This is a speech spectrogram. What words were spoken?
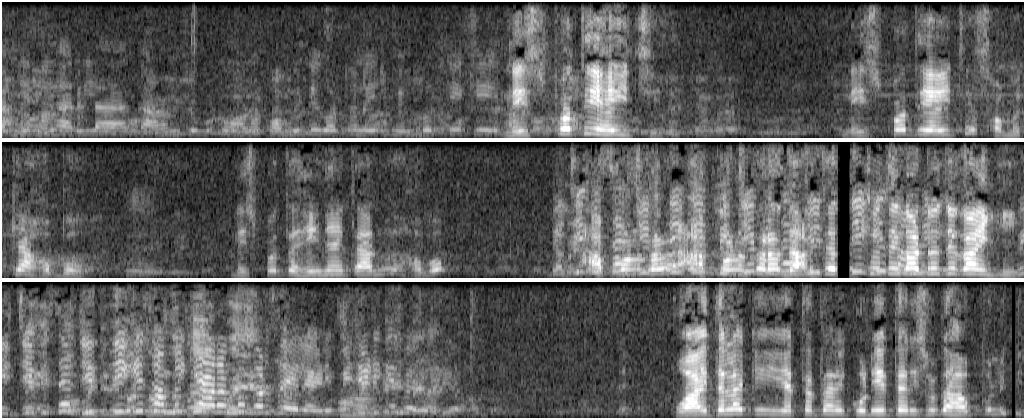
କାହିଁକି ହାରିଲା କାରଣ ସବୁ କ'ଣ କମିଟି ଗଠନ ହେଇଛି ମେମ୍ବର କିଏ କିଏ ନିଷ୍ପତ୍ତି ହେଇଛି ନିଷ୍ପତ୍ତି ହେଇଛି ସମୀକ୍ଷା ହେବ ନିଷ୍ପତ୍ତି ହେଇନାହିଁ ତା ନୁହେଁ ହେବ বিজেপি জিতি কি বিজেপিৰ দৰদৰ্যত তে গড যে কাই কি বিজেপিৰ জিতি কি সমিক্ষা আৰম্ভ কৰছাইলানি বিজেডি কেবে গৰিও পোৱাই থলা কি ইয়েতে তাৰি 20 তাৰি সূতা হাবলকি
